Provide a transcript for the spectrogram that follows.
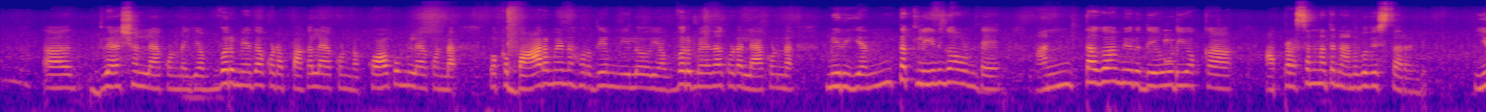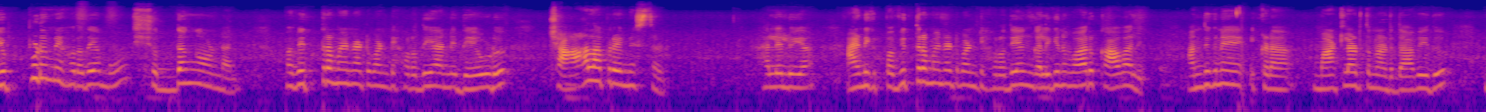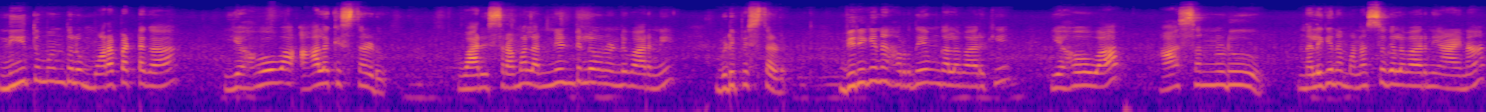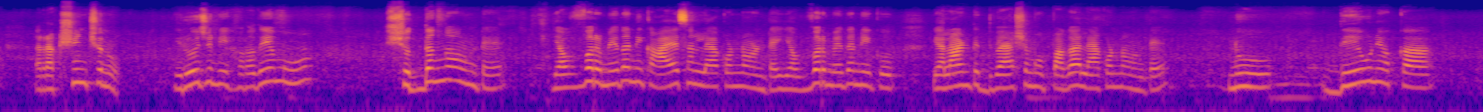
ద్వేషం లేకుండా ఎవ్వరి మీద కూడా పగ లేకుండా కోపం లేకుండా ఒక భారమైన హృదయం మీలో ఎవ్వరి మీద కూడా లేకుండా మీరు ఎంత క్లీన్గా ఉంటే అంతగా మీరు దేవుడి యొక్క ఆ ప్రసన్నతను అనుభవిస్తారండి. ఎప్పుడు మీ హృదయము శుద్ధంగా ఉండాలి. పవిత్రమైనటువంటి హృదయాన్ని దేవుడు చాలా ప్రేమిస్తాడు. హలెలుయా ఆయనకి పవిత్రమైనటువంటి హృదయం కలిగిన వారు కావాలి. అందుకనే ఇక్కడ మాట్లాడుతున్నాడు దావీదు నీతిమంతులు మొరపెట్టగా యహోవా ఆలకిస్తాడు. వారి శ్రమలన్నింటిలో నుండి వారిని విడిపిస్తాడు. విరిగిన హృదయం గలవారికి యహోవా ఆసన్నుడు. నలిగిన మనస్సు గలవారిని ఆయన రక్షించును. ఈరోజు నీ హృదయము శుద్ధంగా ఉంటే ఎవ్వరి మీద నీకు ఆయాసం లేకుండా ఉంటే ఎవ్వరి మీద నీకు ఎలాంటి ద్వేషము పగ లేకుండా ఉంటే నువ్వు దేవుని యొక్క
